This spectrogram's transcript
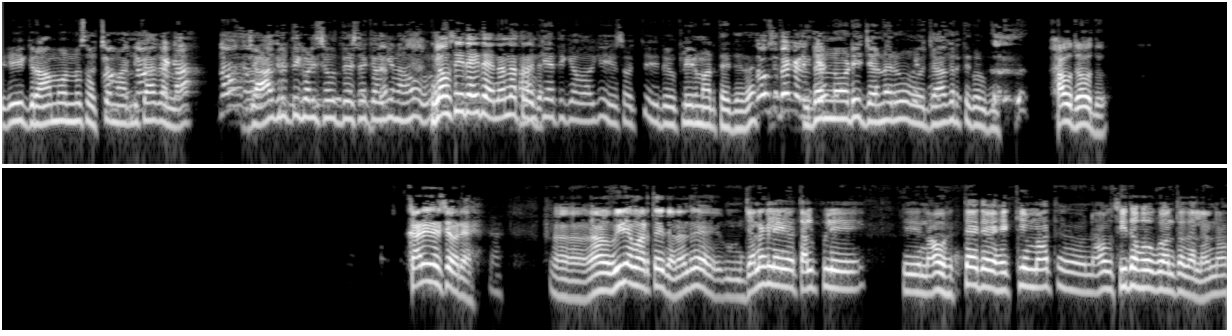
ಇಡೀ ಗ್ರಾಮವನ್ನು ಸ್ವಚ್ಛ ಮಾಡ್ಲಿಕ್ಕೆ ಆಗಲ್ಲ. ಜಾಗೃತಿಗೊಳಿಸುವ ಉದ್ದೇಶಕ್ಕಾಗಿ ನಾವು ಗ್ಲೌಸ್ ಇದೆ ಇದೆ ನನ್ನ ಹತ್ರ ಸಾಂಕೇತಿಕವಾಗಿ ಸ್ವಚ್ಛ ಇದು ಕ್ಲೀನ್ ಮಾಡ್ತಾ ಇದ್ದೇವೆ. ಇದನ್ನು ನೋಡಿ ಜನರು ಜಾಗೃತಿಗೊಳ್ಬೇಕು. ಹೌದು ಹೌದು ಕಾರ್ಯದರ್ಶಿ ಅವರೇ ಆ, ನಾನು ವಿಡಿಯೋ ಮಾಡ್ತಾ ಇದ್ದೇನೆ. ಅಂದ್ರೆ ಜನಗಳೇ ತಲುಪಲಿ ಈ ನಾವು ಹೆಕ್ತಾ ಇದ್ದೇವೆ ಹೆಕ್ಕಿ ಮಾತು ನಾವು ಸೀದಾ ಹೋಗುವಂತದಲ್ಲ ನಾವು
